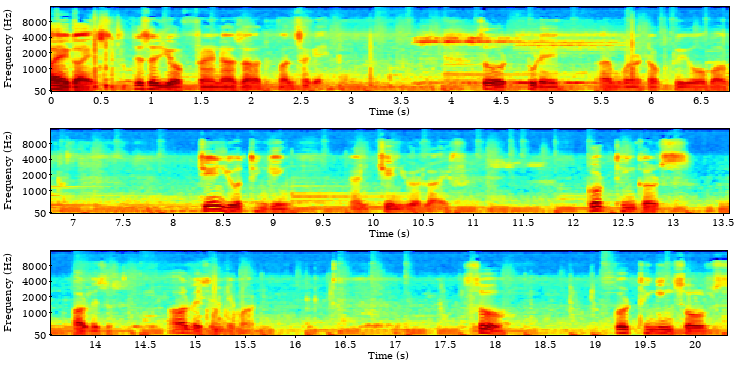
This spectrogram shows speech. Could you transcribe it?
Hi guys, this is your friend Azad once again. So today I'm gonna talk to you about change your thinking and change your life. Good thinkers always always in demand. So good thinking solves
